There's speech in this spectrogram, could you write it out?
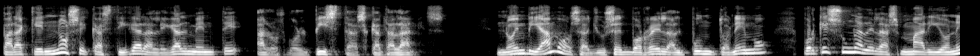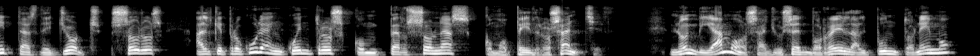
para que no se castigara legalmente a los golpistas catalanes. No enviamos a Josep Borrell al punto Nemo porque es una de las marionetas de George Soros al que procura encuentros con personas como Pedro Sánchez. No enviamos a Josep Borrell al punto Nemo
